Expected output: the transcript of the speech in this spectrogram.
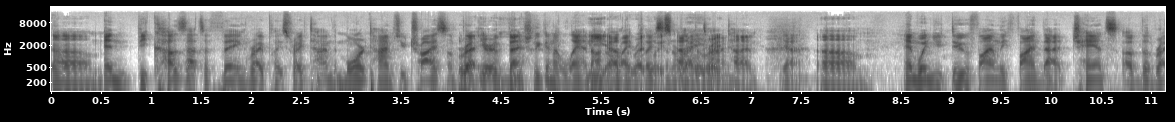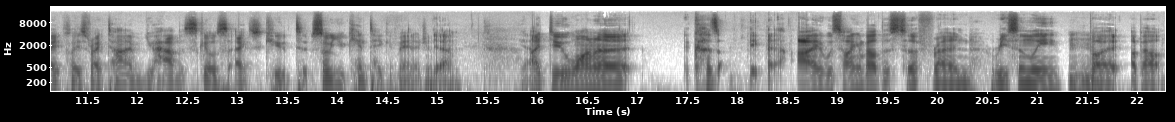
Um, And because that's a thing, right place, right time. The more times you try something, Right. you're eventually going to land on be the at right, place, in the at right, the time. right time. Yeah. Um, And when you do finally find that chance of the right place, right time, you have the skills to execute, to, so you can take advantage of Yeah. them. Yeah. I do want to, because I was talking about this to a friend recently, Mhm. but about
